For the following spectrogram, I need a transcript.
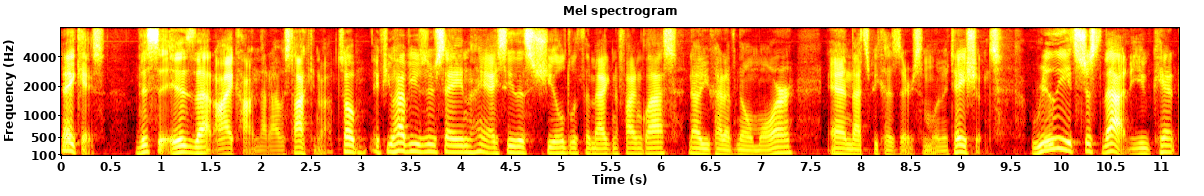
In any case, this is that icon that I was talking about. So if you have users saying, hey, I see this shield with the magnifying glass, now you kind of know more, and that's because there's some limitations. Really, it's just that. You can't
